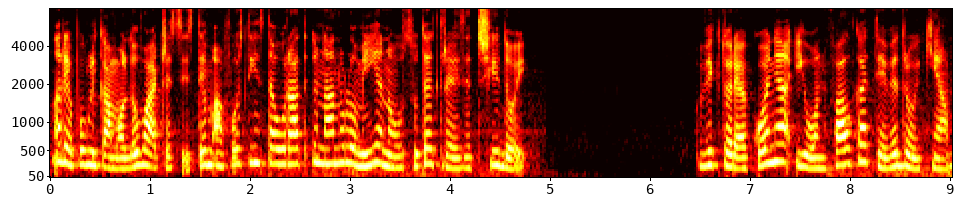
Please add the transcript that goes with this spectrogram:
În Republica Moldova, acest sistem a fost instaurat în anul 1932. Victoria Conia, Ion Falca, TV Droichia.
